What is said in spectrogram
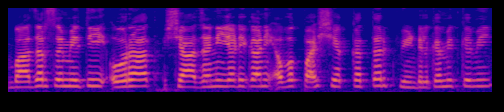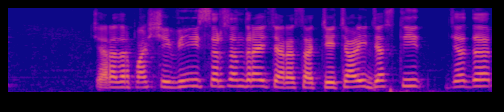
बाजार समिती ओरात शहाजनी या ठिकाणी अवक पाचशे एकाहत्तर क्विंटल कमीत कमी चार हजार पाचशे वीस सरसंद्राय चार हजार सातशे चाळीस जास्तीत जदर दर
